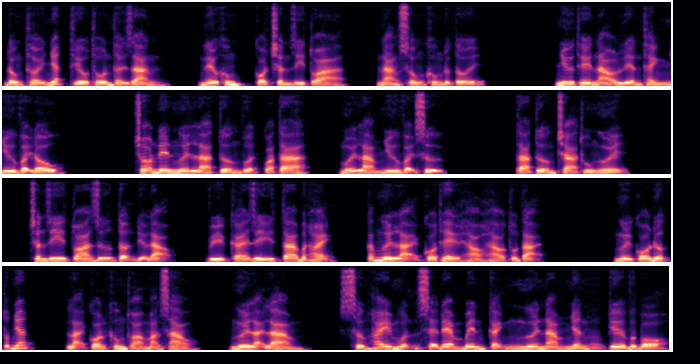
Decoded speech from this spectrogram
đồng thời nhất thiếu thốn thời gian, nếu không có Trần Di Toa, nàng sống không được tới. Như thế nào liền thành như vậy đâu? Cho nên ngươi là tưởng vượt qua ta, mới làm như vậy sự. Ta tưởng trả thù ngươi. Trần Di Toa giữ tận địa đạo, vì cái gì ta bất hạnh, các ngươi lại có thể hảo hảo tồn tại. Ngươi có được tốt nhất, lại còn không thỏa mãn sao, ngươi lại làm, sớm hay muộn sẽ đem bên cạnh ngươi nam nhân kia vứt bỏ.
